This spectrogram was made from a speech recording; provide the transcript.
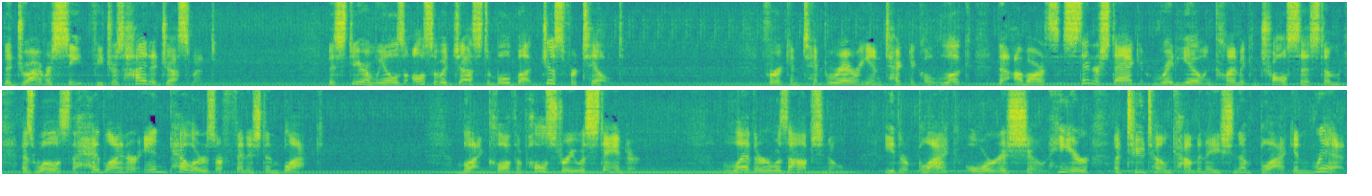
The driver's seat features height adjustment. The steering wheel is also adjustable, but just for tilt. For a contemporary and technical look, the Abarth's center stack, radio, and climate control system, as well as the headliner and pillars, are finished in black. Black cloth upholstery was standard. Leather was optional, either black or, as shown here, a two-tone combination of black and red.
